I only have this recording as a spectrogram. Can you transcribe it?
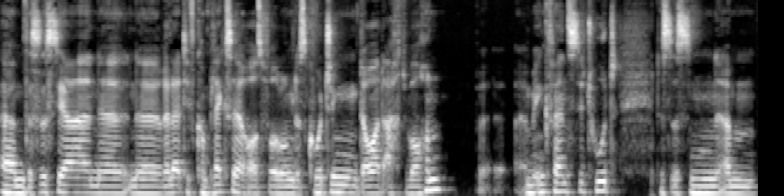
Ähm, das ist ja eine, eine relativ komplexe Herausforderung. Das Coaching dauert acht Wochen äh, im Inqua-Institut. Das ist ein ähm,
